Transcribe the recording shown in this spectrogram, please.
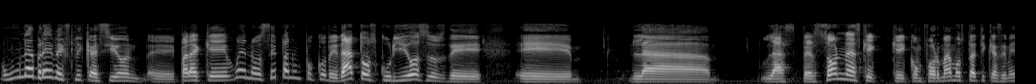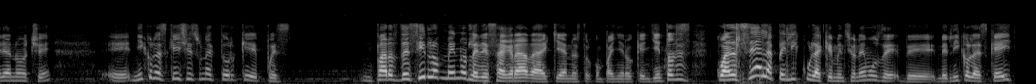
una breve explicación, eh, para que, bueno, sepan un poco de datos curiosos de eh, la, las personas que, que conformamos Pláticas de Medianoche. Eh, Nicolas Cage es un actor que, pues, para decirlo menos, le desagrada aquí a nuestro compañero Kenji. Entonces, cual sea la película que mencionemos de, de, de Nicolas Cage,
